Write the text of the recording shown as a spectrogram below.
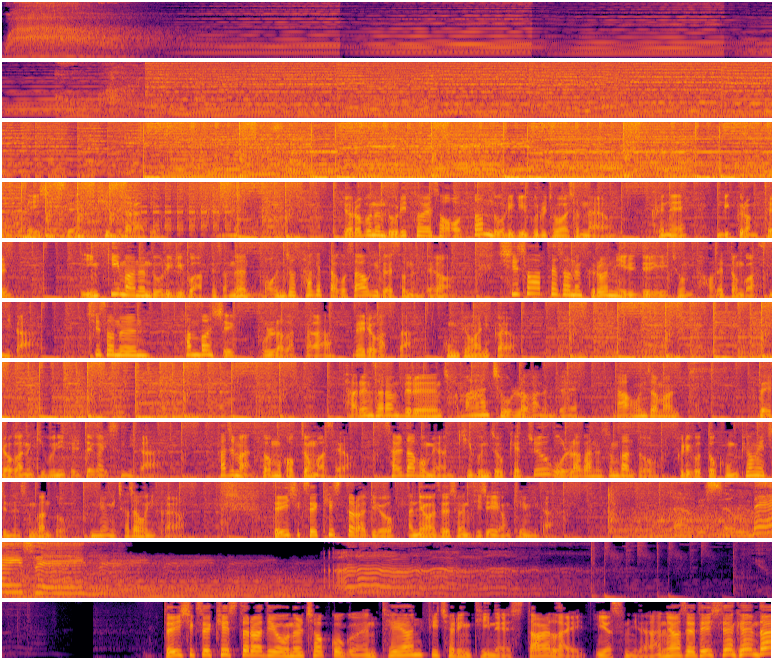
와우. 데이식스의 키스터 라디오. 여러분은 놀이터에서 어떤 놀이기구를 좋아하셨나요? 그네, 미끄럼틀? 인기 많은 놀이기구 앞에서는 먼저 타겠다고 싸우기도 했었는데요. 시소 앞에서는 그런 일들이 좀 덜했던 것 같습니다. 시소는 한 번씩 올라갔다 내려갔다 공평하니까요. 다른 사람들은 저만치 올라가는데 나 혼자만 푹 내려가는 기분이 들 때가 있습니다. 하지만 너무 걱정 마세요. 살다 보면 기분 좋게 쭉 올라가는 순간도 그리고 또 공평해지는 순간도 분명히 찾아오니까요. 데이식스의 키스 더 라디오. 안녕하세요. 전 DJ 영케이입니다. 데이식스의 키스 더 라디오 오늘 첫 곡은 태연 피처링 딘의 Starlight 이었습니다. 안녕하세요. 데이식스의 영케이입니다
